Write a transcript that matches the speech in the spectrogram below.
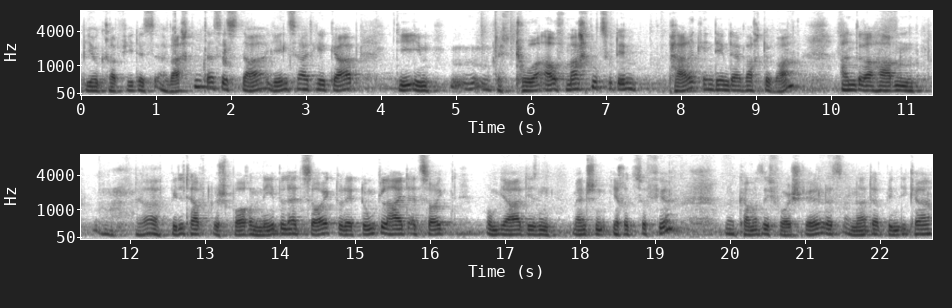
Biografie des Erwachten, dass es da Jenseitige gab, die ihm das Tor aufmachten zu dem Park, in dem der Erwachte war. Andere haben ja, bildhaft gesprochen, Nebel erzeugt oder Dunkelheit erzeugt, um ja diesen Menschen irre zu führen. Und da kann man sich vorstellen, dass Anata Bindika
